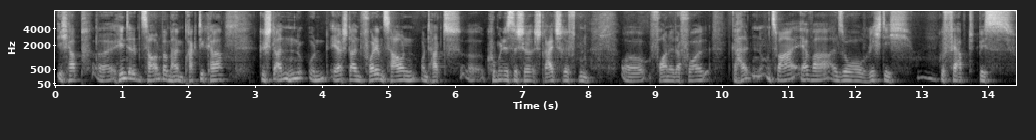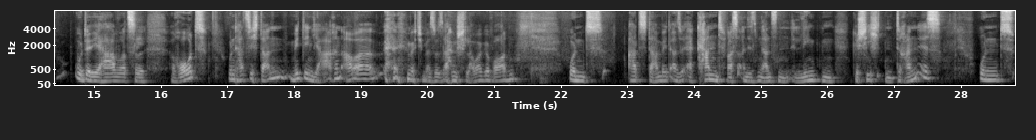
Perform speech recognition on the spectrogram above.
ich habe äh, hinter dem Zaun bei meinem Praktika gestanden und er stand vor dem Zaun und hat äh, kommunistische Streitschriften äh, vorne davor gehalten. Und zwar, er war also richtig gefärbt bis unter die Haarwurzel rot und hat sich dann mit den Jahren aber, möchte ich mal so sagen, schlauer geworden und hat damit also erkannt, was an diesen ganzen linken Geschichten dran ist und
